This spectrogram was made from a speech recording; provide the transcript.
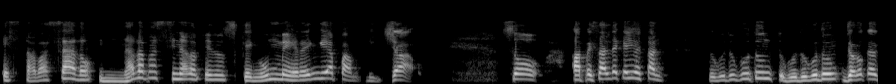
está basado nada más y nada menos que en un merengue apambichado. So, a pesar de que ellos están yo lo que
